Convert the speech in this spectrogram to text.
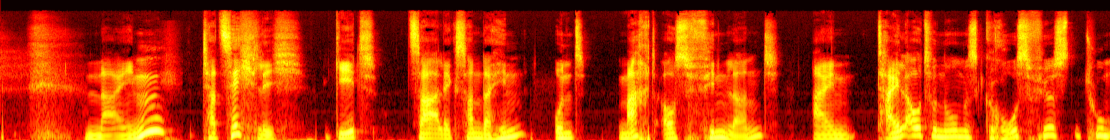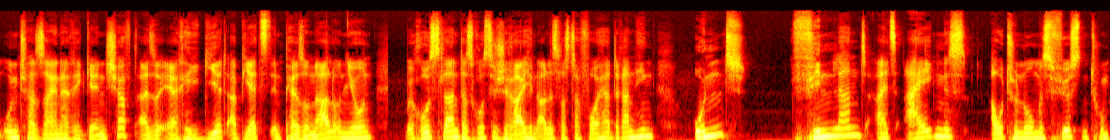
Nein, tatsächlich geht Zar Alexander hin und macht aus Finnland ein teilautonomes Großfürstentum unter seiner Regentschaft. Also er regiert ab jetzt in Personalunion Russland, das russische Reich und alles, was da vorher dran hing. Und Finnland als eigenes autonomes Fürstentum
